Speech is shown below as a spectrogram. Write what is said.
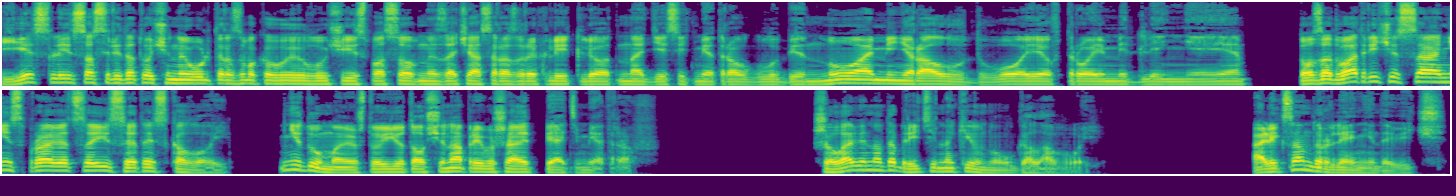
Если сосредоточенные ультразвуковые лучи способны за час разрыхлить лед на 10 метров в глубину, а минерал вдвое, втрое медленнее, то за 2-3 часа они справятся и с этой скалой. Не думаю, что ее толщина превышает 5 метров. Шелавин одобрительно кивнул головой. Александр Леонидович,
